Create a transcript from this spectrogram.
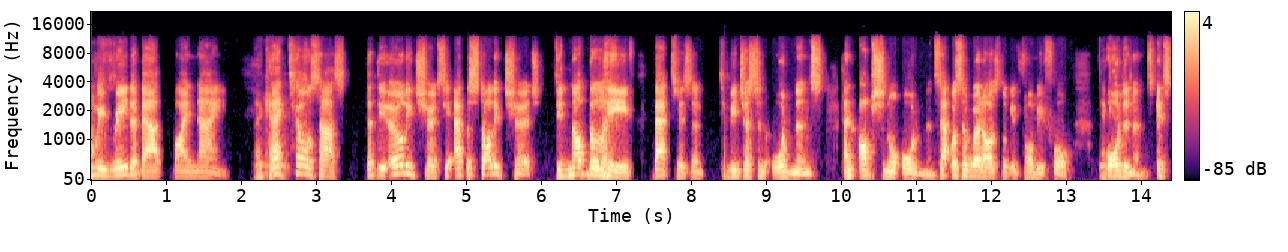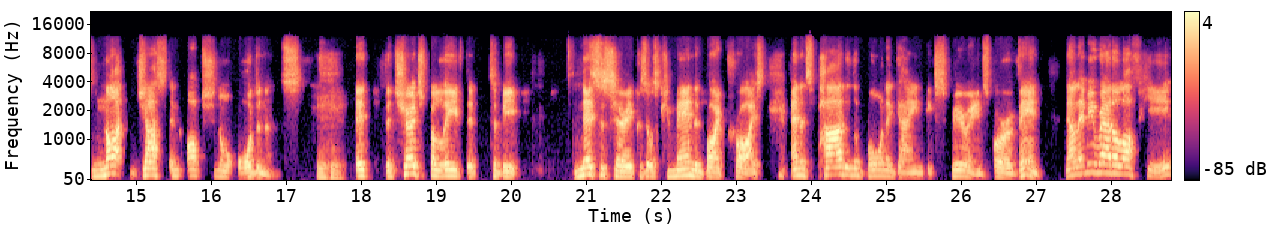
Wow. we read about by name. okay That tells us that the early church, the apostolic church, did not believe baptism to be just an ordinance, an optional ordinance. That was the word I was looking for Mhm. before. Okay. Ordinance. It's not just an optional ordinance. Mhm. It the church believed it to be necessary because it was commanded by Christ and it's part of the born again experience or event. Now, let me rattle off here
